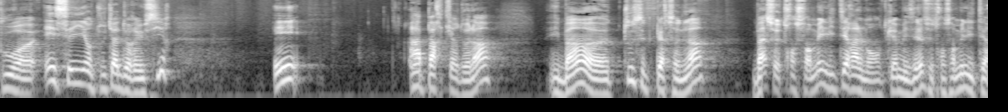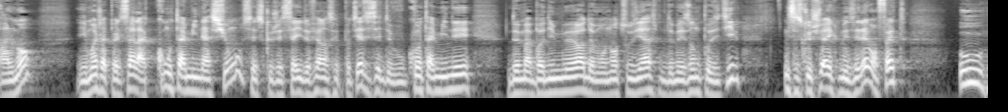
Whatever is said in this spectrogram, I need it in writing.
pour euh, essayer en tout cas de réussir. Et à partir de là, eh ben, euh, toute cette personne-là va se transformer littéralement. En tout cas, mes élèves se transformer littéralement. Et moi, j'appelle ça la contamination. C'est ce que j'essaye de faire dans ces podcasts. J'essaye de vous contaminer de ma bonne humeur, de mon enthousiasme, de mes ondes positives. Et c'est ce que je fais avec mes élèves, en fait, où,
